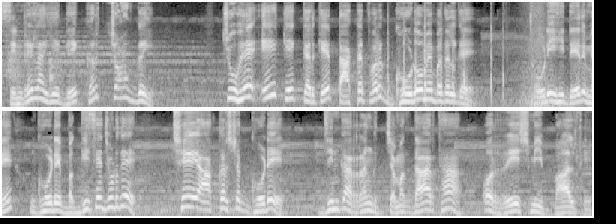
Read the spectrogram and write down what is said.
सिंड्रेला ये देखकर चौंक गई। चूहे एक एक करके ताकतवर घोड़ों में बदल गए। थोड़ी ही देर में घोड़े बग्गी से जुड़ गए। छह आकर्षक घोड़े जिनका रंग चमकदार था और रेशमी बाल थे।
